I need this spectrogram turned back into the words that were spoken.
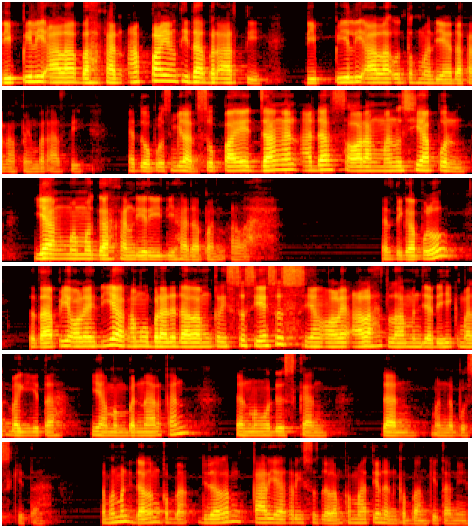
dipilih Allah bahkan apa yang tidak berarti, dipilih Allah untuk meniadakan apa yang berarti. Ayat 29, supaya jangan ada seorang manusia pun yang memegahkan diri di hadapan Allah. Ayat 30, tetapi oleh dia kamu berada dalam Kristus Yesus yang oleh Allah telah menjadi hikmat bagi kita yang membenarkan dan menguduskan dan menebus kita. Teman-teman di dalam di dalam karya Kristus dalam kematian dan kebangkitannya,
